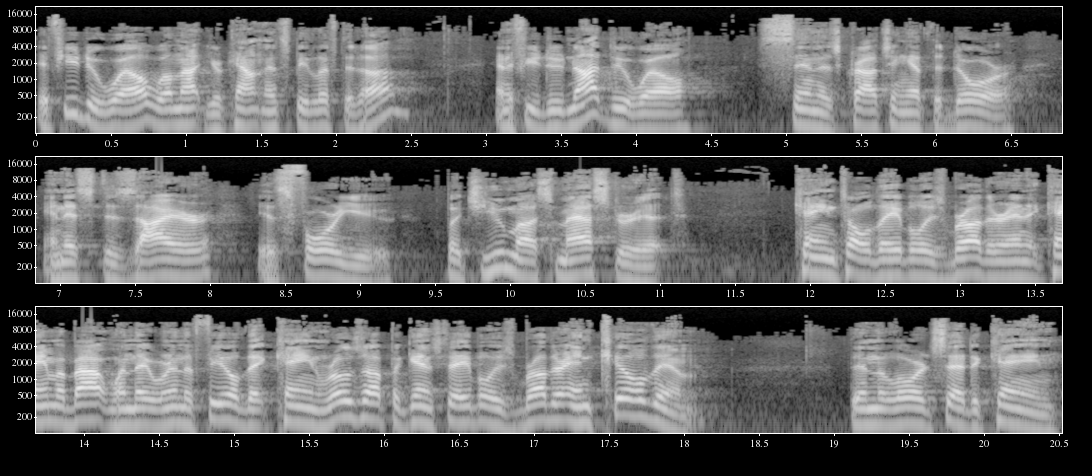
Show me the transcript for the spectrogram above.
If you do well, will not your countenance be lifted up? And if you do not do well, sin is crouching at the door, and its desire is for you, but you must master it. Cain told Abel his brother, and it came about when they were in the field that Cain rose up against Abel his brother and killed him. Then the Lord said to Cain,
